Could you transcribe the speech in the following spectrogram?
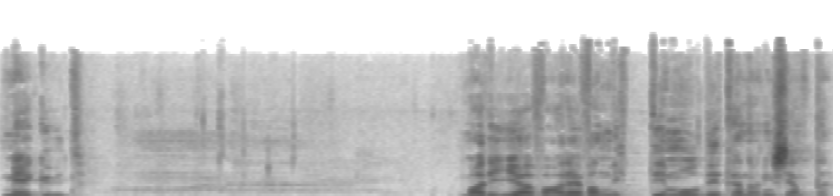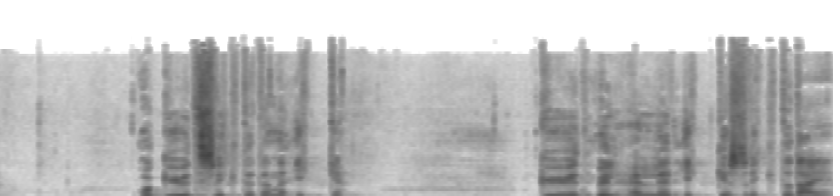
med Gud. Maria var ei vanvittig modig tenåringsjente. Og Gud sviktet henne ikke. Gud vil heller ikke svikte deg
